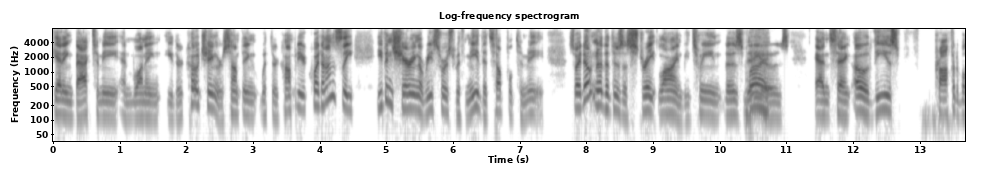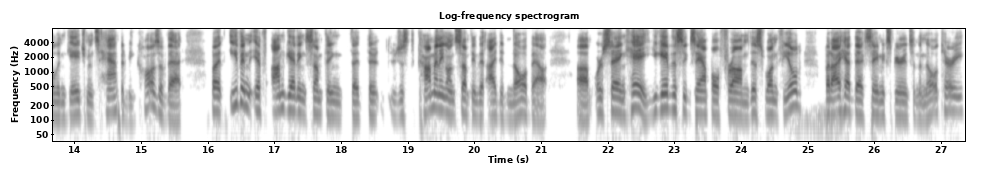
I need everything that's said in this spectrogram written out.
getting back to me and wanting either coaching or something with their company, or quite honestly, even sharing a resource with me that's helpful to me. So I don't know that there's a straight line between those videos right. and saying, oh, these profitable engagements happen because of that. But even if I'm getting something that they're, they're just commenting on something that I didn't know about, um, or saying, hey, you gave this example from this one field, but I had that same experience in the military,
